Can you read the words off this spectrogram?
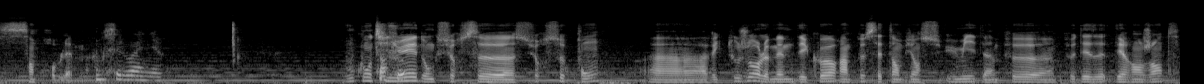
sans problème. On s'éloigne. Vous continuez donc sur ce, sur ce pont. euh, avec toujours le même décor, un peu cette ambiance humide, un peu, un peu dé- dérangeante.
